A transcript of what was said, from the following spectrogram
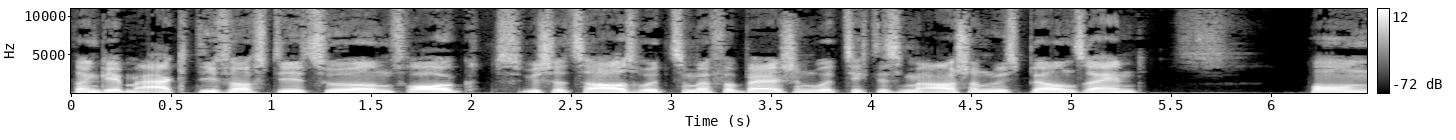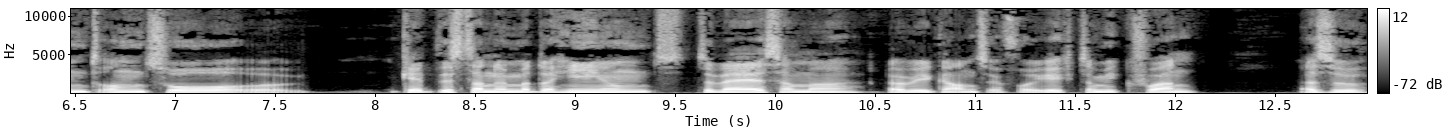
dann geht man aktiv auf die zu und fragt, wie schaut's aus, wollt ihr mal vorbeischauen, wollt ihr sich das mal anschauen, wie es bei uns rennt. Und, und so äh, geht es dann immer dahin und dabei sind wir, glaube ich, ganz erfolgreich damit gefahren. Also,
